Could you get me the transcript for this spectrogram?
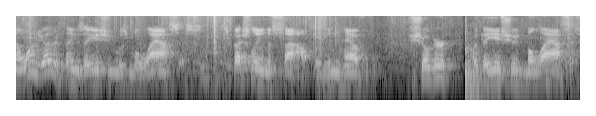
now, one of the other things they issued was molasses, especially in the south. They didn't have sugar, but they issued molasses.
